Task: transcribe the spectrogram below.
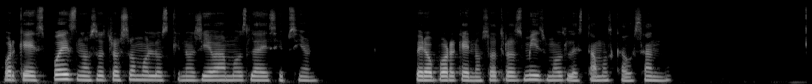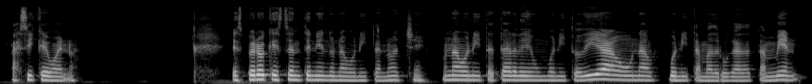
porque después nosotros somos los que nos llevamos la decepción, pero porque nosotros mismos la estamos causando. Así que bueno, espero que estén teniendo una bonita noche, una bonita tarde, un bonito día o una bonita madrugada también.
